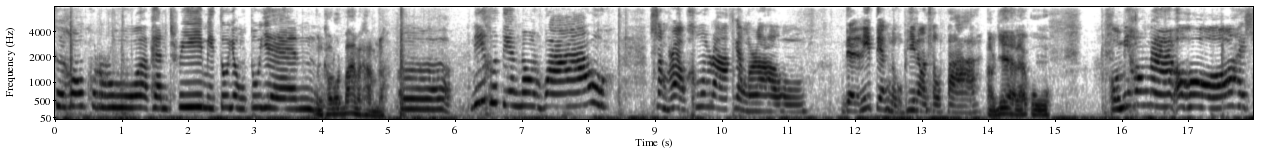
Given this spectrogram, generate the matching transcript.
คือห้องครัวแพนทรีมีตู้ยงตู้เย็น เหมือนเขารถบ้านมาทำเนาะเออ นี่คือเตียงนอนว้าวสำหรับคู่รักอย่างเรา เดี๋ยวนี่เตียงหนูพี่นอนโซฟา เอาแย่แล้วกู โอ้ยมีห้องน้ำโอ้โหไฮโซ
